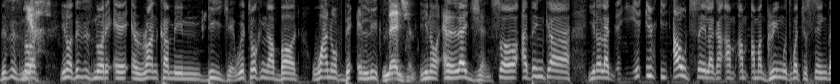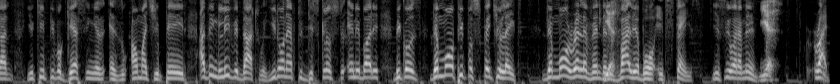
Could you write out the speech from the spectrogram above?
This is not, Yes. you know, this is not a, a run coming DJ. We're talking about one of the elites, Legend. You know, a legend. So I think, uh, you know, like if, if I would say, like I'm, I'm, I'm agreeing with what you're saying that you keep people guessing as, as how much you paid. I think leave it that way. You don't have to disclose to anybody because the more people speculate, the more relevant and Yes. valuable it stays. You see what I mean? Yes. Right.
